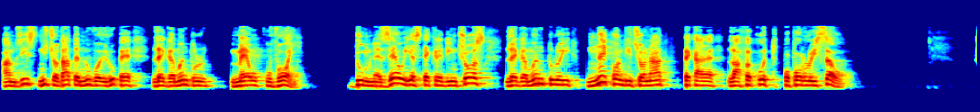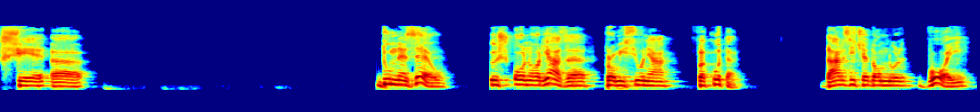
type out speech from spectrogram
am zis, niciodată nu voi rupe legământul meu cu voi. Dumnezeu este credincios legământului necondiționat pe care l-a făcut poporului său. Și uh, Dumnezeu își onorează promisiunea făcută. Dar, zice Domnul, voi,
